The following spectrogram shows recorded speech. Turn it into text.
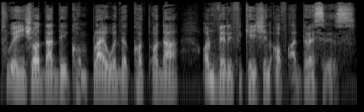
to ensure that they comply with the court order on verification of addresses.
